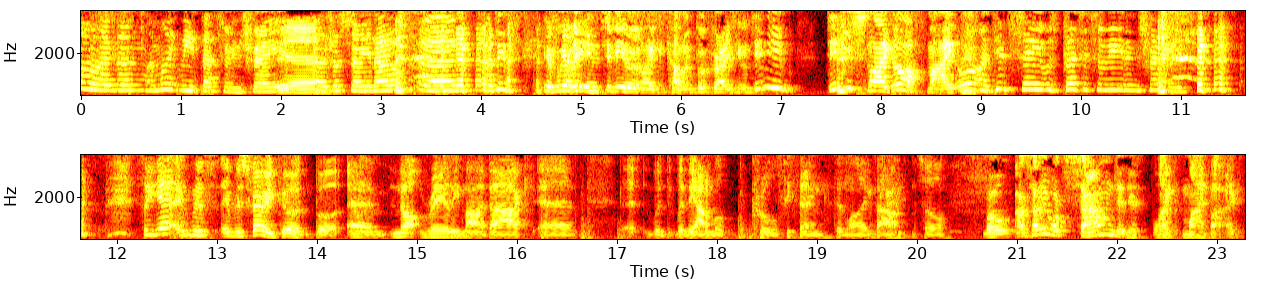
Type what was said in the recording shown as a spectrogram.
All right, I, um, I might read better in trade. Yeah. Uh, just so you know, uh, I did. If we ever interview like a comic book writer, didn't you? Did you slag off, Mike? Oh, I did say it was better to read in trade. so yeah, it was it was very good, but um, not really my bag. Uh, uh, with with the animal cruelty thing, didn't like that Okay. at all. well, I'll tell you what sounded like my bag,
